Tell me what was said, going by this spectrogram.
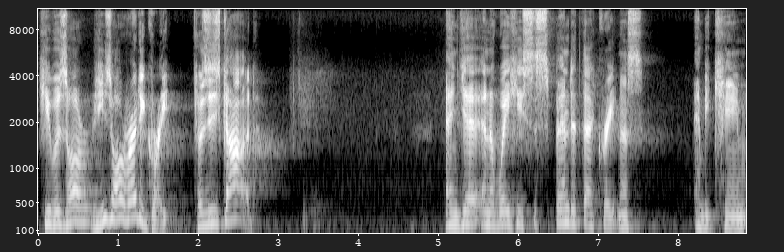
He was al- he's already great because he's God. And yet, in a way, he suspended that greatness and became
